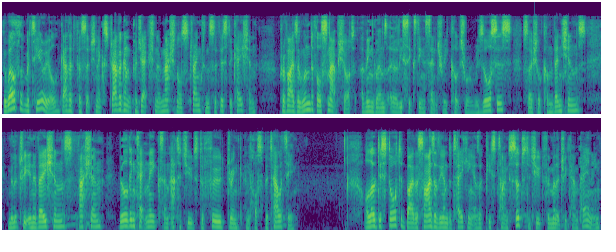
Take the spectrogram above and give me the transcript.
The wealth of material gathered for such an extravagant projection of national strength and sophistication provides a wonderful snapshot of England's early 16th century cultural resources, social conventions, military innovations, fashion, building techniques and attitudes to food, drink and hospitality. Although distorted by the size of the undertaking as a peacetime substitute for military campaigning,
